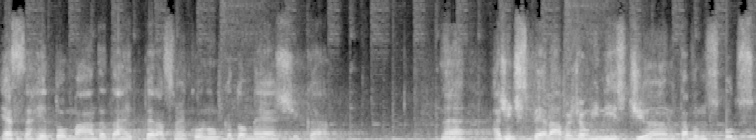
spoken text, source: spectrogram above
essa retomada da recuperação econômica doméstica. Né? A gente esperava já o início de ano, estávamos todos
